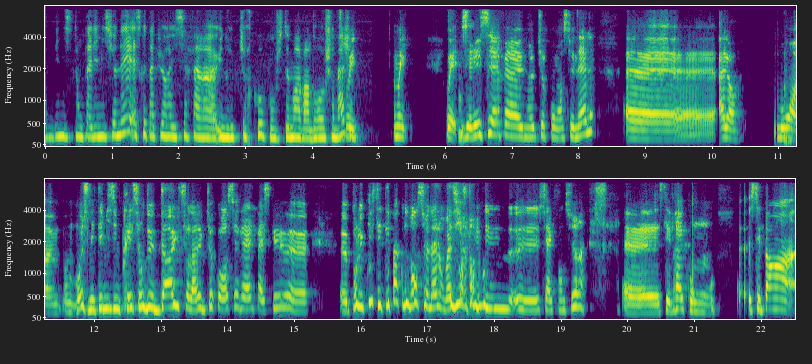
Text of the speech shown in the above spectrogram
donc tu as démissionné. Est-ce que tu as pu réussir à faire une rupture co pour justement avoir le droit au chômage? Oui, oui, oui. J'ai réussi à faire une rupture conventionnelle. alors, bon, moi, je m'étais mise une pression de dingue sur la rupture conventionnelle parce que euh, pour le coup, c'était pas conventionnel, on va dire, dans mon, euh, chez Accenture. Euh, c'est vrai qu'on, c'est pas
